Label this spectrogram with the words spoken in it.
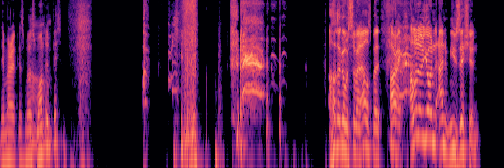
the America's Most Oh. Wanted bit. I thought go with someone else, but all right. Orlando Jordan and musician.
